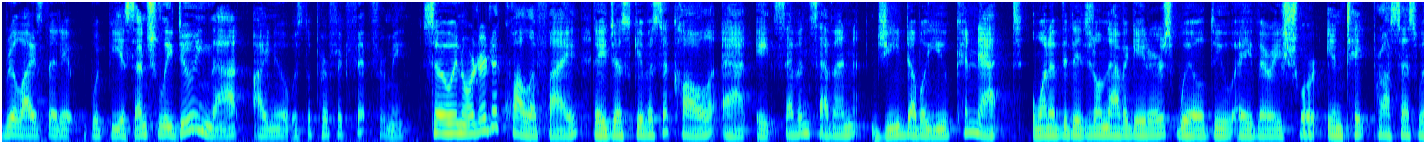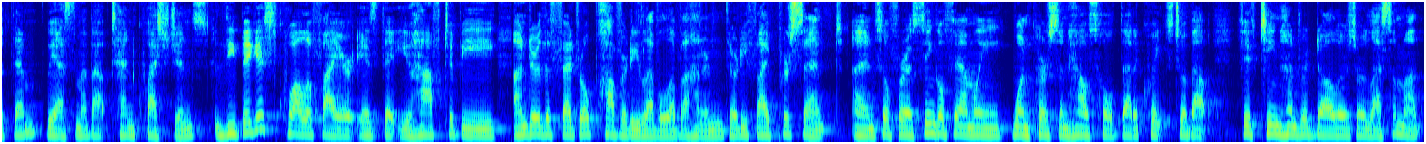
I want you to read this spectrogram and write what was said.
realized that it would be essentially doing that, I knew it was the perfect fit for me. So in order to qualify, they just give us a call at 877 GW Connect. One of the digital navigators will do a very short intake process with them. We ask them about 10 questions. The biggest qualifier is that you have to be under the federal poverty level of 135%. And so for a single family, one person household, that equates to about $1,500 or less a month.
